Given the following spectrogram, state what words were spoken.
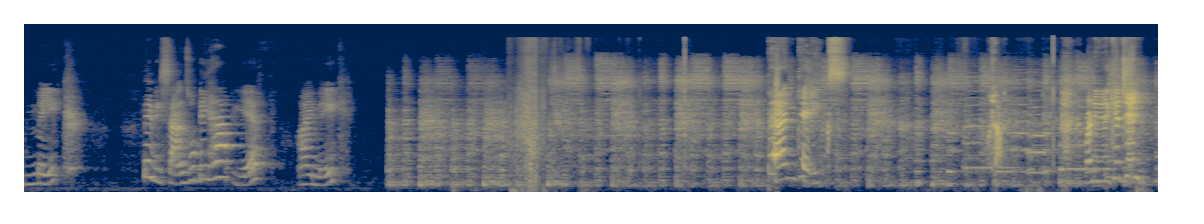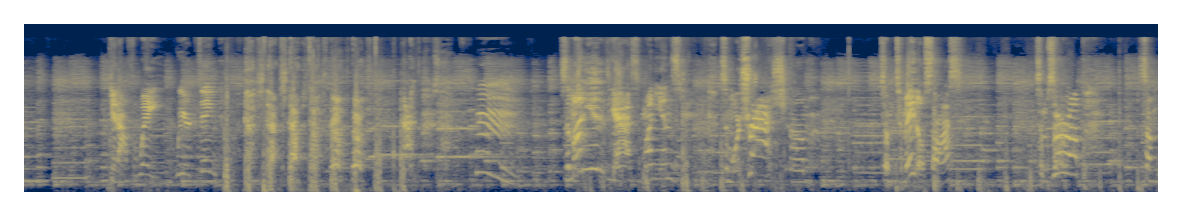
Make, maybe Sans will be happy if I make pancakes. Run into the kitchen. Get out the way, weird thing. Hmm. Some onions, yeah, some onions. Some more trash. Um, some tomato sauce. Some syrup. Some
